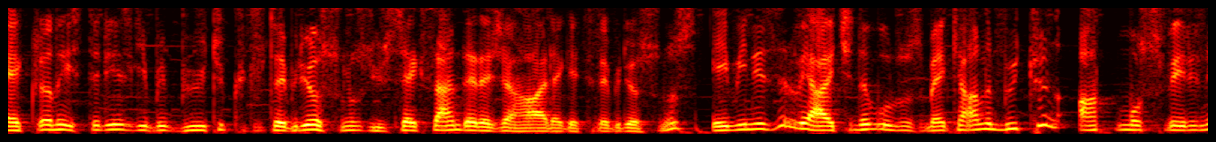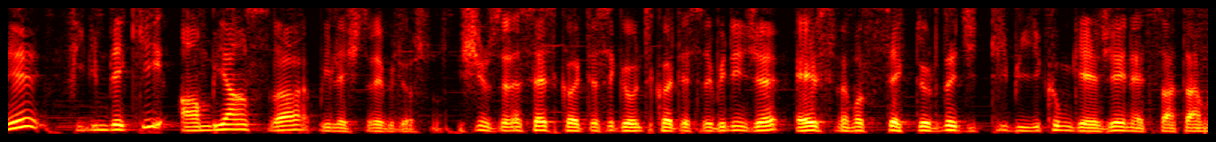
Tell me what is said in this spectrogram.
Ekranı istediğiniz gibi büyütüp küçültebiliyorsunuz, 180 derece hale getirebiliyorsunuz. Evinizin veya içinde bulunduğunuz mekanın bütün atmosferini filmdeki ambiyansla birleştirebiliyorsunuz. İşin üzerine ses kalitesi, görüntü kalitesini bilince ev sineması sektöründe ciddi bir yıkım geleceği net. Zaten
